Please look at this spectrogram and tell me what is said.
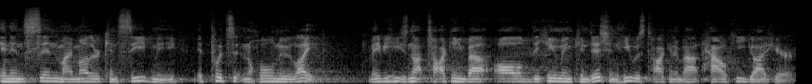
and in sin my mother conceived me, it puts it in a whole new light. Maybe he's not talking about all of the human condition, he was talking about how he got here.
